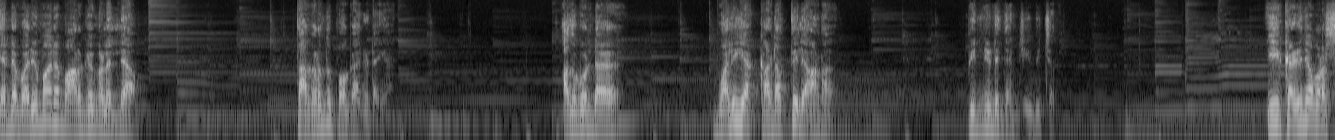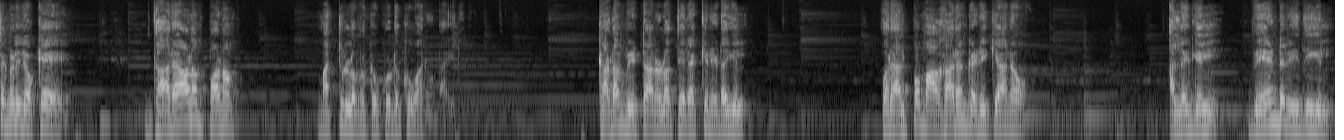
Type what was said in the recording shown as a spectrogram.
എന്റെ വരുമാന മാർഗങ്ങളെല്ലാം തകർന്നു പോകാനിടയായി. അതുകൊണ്ട് വലിയ കടത്തിലാണ് പിന്നീട് ഞാൻ ജീവിച്ചത്. ഈ കഴിഞ്ഞ വർഷങ്ങളിലൊക്കെ ധാരാളം പണം മറ്റുള്ളവർക്ക് കൊടുക്കുവാനുണ്ടായിരുന്നു. കടം വീട്ടാനുള്ള തിരക്കിനിടയിൽ ഒരല്പം ആഹാരം കഴിക്കാനോ അല്ലെങ്കിൽ വേണ്ട രീതിയിൽ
